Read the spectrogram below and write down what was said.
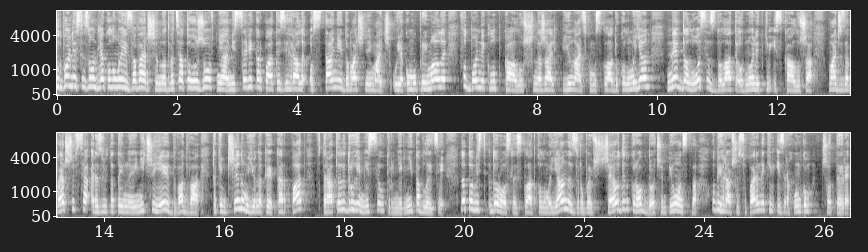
Футбольний сезон для Коломиї завершено. 20 жовтня місцеві Карпати зіграли останній домашній матч, у якому приймали футбольний клуб Калуш. На жаль, юнацькому складу коломиян не вдалося здолати однолітків із Калуша. Матч завершився результативною нічиєю 2-2. Таким чином, юнаки Карпат втратили друге місце у турнірній таблиці. Натомість дорослий склад коломиян зробив ще один крок до чемпіонства, обігравши суперників із рахунком 4-1.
